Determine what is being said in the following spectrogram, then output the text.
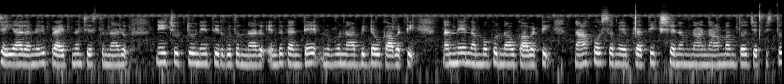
చేయాలనేది ప్రయత్నం చేస్తున్నాడు. నీ చుట్టూనే తిరుగుతున్నాడు. ఎందుకంటే నువ్వు నా బిడ్డవు కాబట్టి నన్నే నమ్ముకున్నావు కాబట్టి నా కోసమే ప్రతి క్షణం నా నామంతో జపిస్తూ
